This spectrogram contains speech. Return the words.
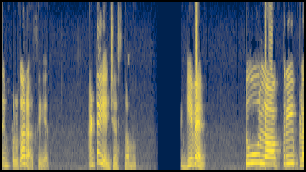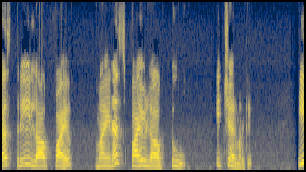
సింపుల్గా రాసేయాలి. అంటే ఏం చేస్తాము? Given two log three plus three log five minus five log two ఇచ్చారు మనకి. ఈ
